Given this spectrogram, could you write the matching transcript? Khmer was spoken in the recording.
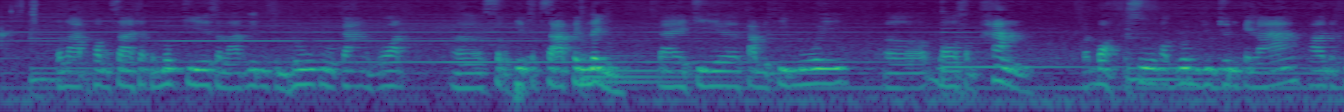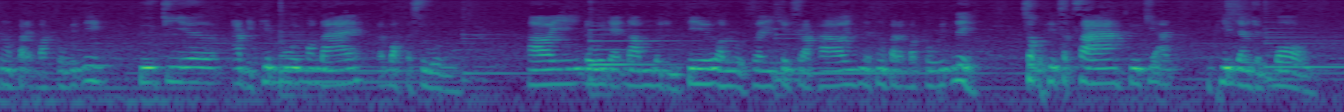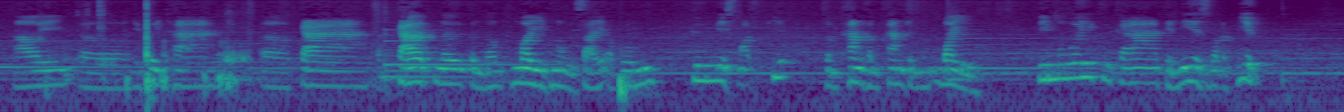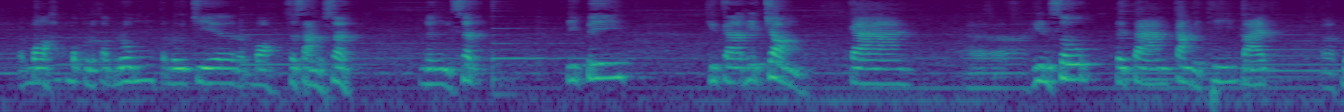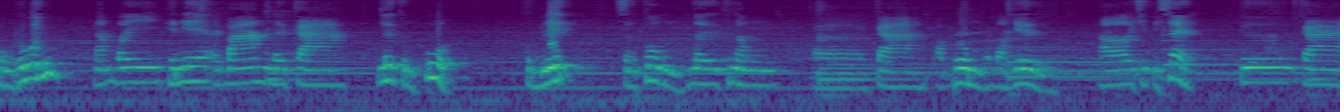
សាលាធម្មសាចតុមុខជាសាលារៀនគំរូក្នុងការអនុវត្តសុខភាពសិក្សាពេញលេញដែលជាកម្មវិធីមួយដ៏សំខាន់របស់ក្រសួងអប់រំយុវជនកីឡាហើយនៅក្នុងបរិបទ Covid នេះគឺជាអធិភាពមួយផងដែររបស់ក្រសួង ហើយដោយឯកឧត្តមលោកជំទាវអនុលោកស្រីជិតស្រាប់ហើយនៅក្នុងបរិបទ Covid នេះសុខភាពសិក្សាគឺជាអធិភាពយ៉ាងចម្បងហើយយើងឃើញថាការបង្កើតនៅកម្រងថ្មីក្នុងវិស័យអប់រំគឺមានសមាជិកសំខាន់សំខាន់ចំនួន3ទី1គឺការធានាសុខភាពរបស់បុគ្គលិកអប់រំក៏ដូចជារបស់សិស្សានុសិស្សនិងនិស្សិតទី2គឺការរៀបចំ ការរៀនសូត្រទៅតាមកម្មវិធីបែបបង្រួញដើម្បីធានាឲ្យបាននៅការលើកកម្ពស់គម្លាតសង្គមនៅក្នុងការអប់រំរបស់យើងហើយជាពិសេសគឺការ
